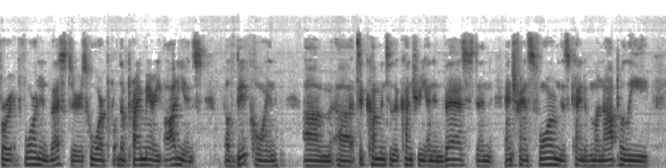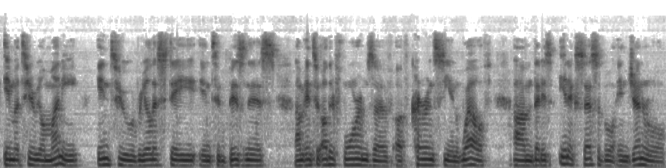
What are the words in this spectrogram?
for foreign investors who are pr- the primary audience of Bitcoin. Um, uh, to come into the country and invest and and transform this kind of monopoly immaterial money into real estate, into business, um, into other forms of, of currency and wealth um, that is inaccessible in general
